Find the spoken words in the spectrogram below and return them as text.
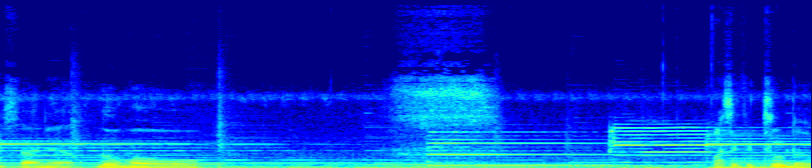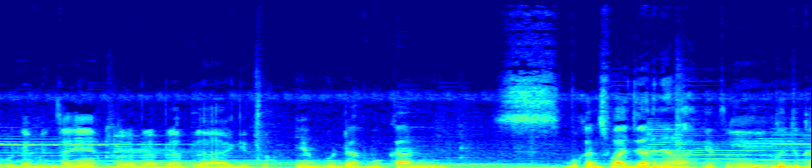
Misalnya lu mau masih kecil udah udah mintanya bla bla bla bla gitu. yang udah bukan bukan sewajarnya lah gitu. Iya, iya. gue juga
